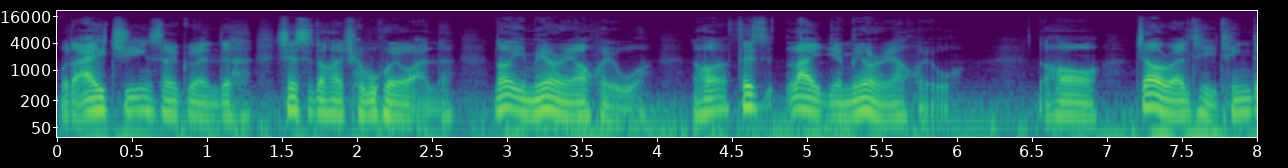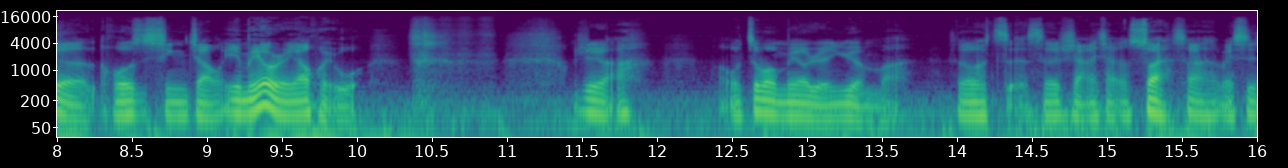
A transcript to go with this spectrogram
我的 IG、Instagram 的 现实动态全部回完了，然后也没有人要回我，然后 Face Line 也没有人要回我，然后交友软体听的或者是新交也没有人要回我。我觉得啊，我这么没有人缘嘛，所以我只是想一想，算了算了，没事，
